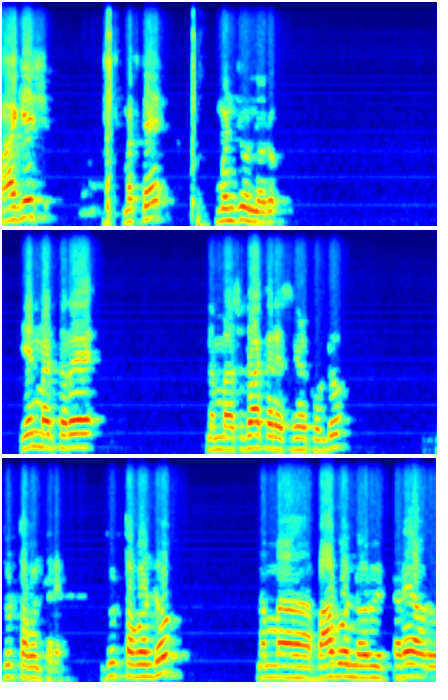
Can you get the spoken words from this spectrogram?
ನಾಗೇಶ್ ಮತ್ತೆ ಮಂಜು ಅನ್ನೋರು. ಏನ್ ಮಾಡ್ತಾರೆ? ನಮ್ಮ ಸುಧಾಕರ್ ಹೆಸರು ಹೇಳ್ಕೊಂಡು ದುಡ್ಡು ತಗೊಂತಾರೆ. ದುಡ್ಡು ತಗೊಂಡು ನಮ್ಮ ಬಾಬು ಅನ್ನೋರು ಇರ್ತಾರೆ, ಅವರು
